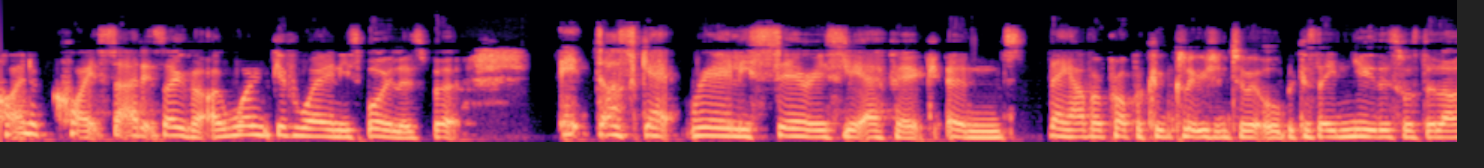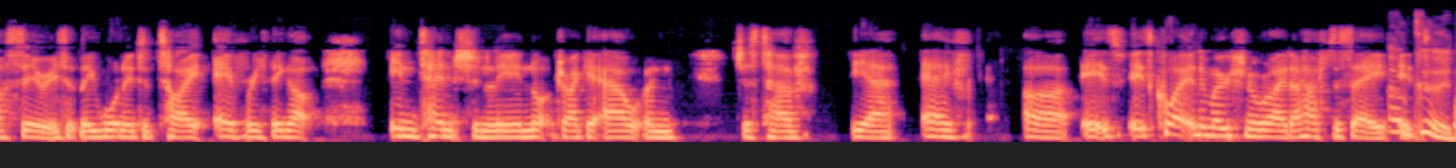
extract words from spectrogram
kind of quite sad it's over. I won't give away any spoilers but it does get really seriously epic. And they have a proper conclusion to it all because they knew this was the last series that they wanted to tie everything up intentionally and not drag it out and just have yeah uh, it's it's quite an emotional ride I have to say oh it's, good.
